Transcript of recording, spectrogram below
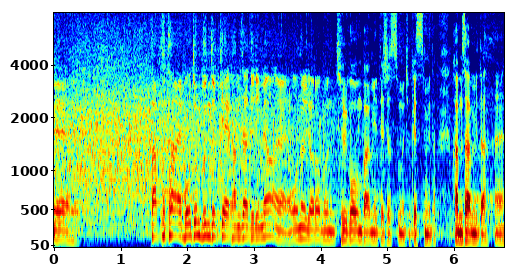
예. 바프타의 모든 분들께 감사드리며 예, 오늘 여러분 즐거운 밤이 되셨으면 좋겠습니다. 감사합니다. 예.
